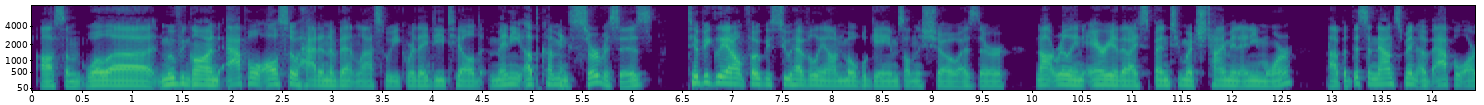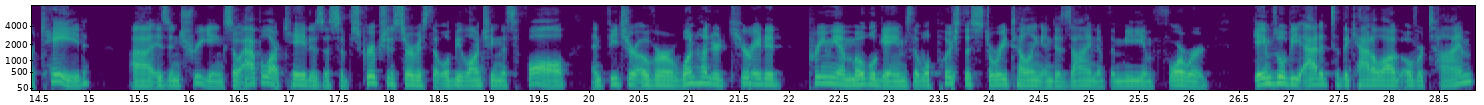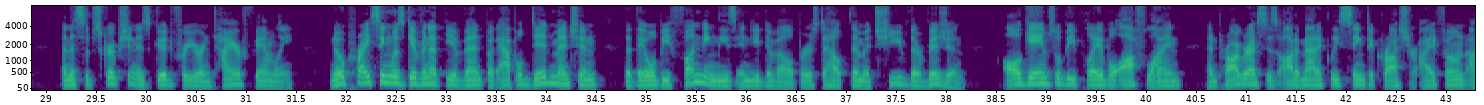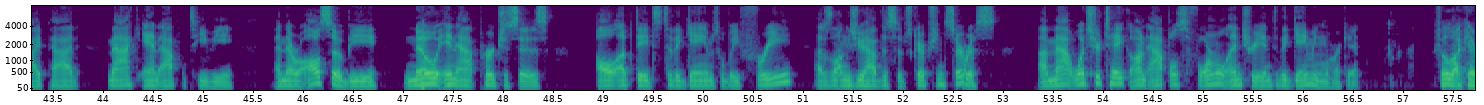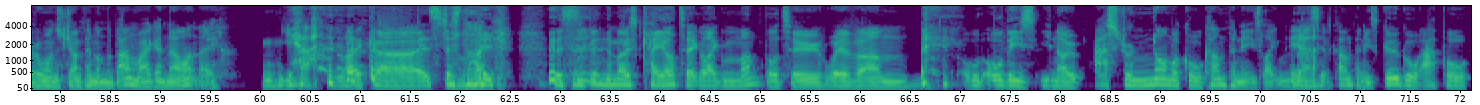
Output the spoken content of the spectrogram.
Awesome. Well, uh, moving on, Apple also had an event last week where they detailed many upcoming services. Typically, I don't focus too heavily on mobile games on the show as they're not really an area that I spend too much time in anymore. Uh, but this announcement of Apple Arcade uh, is intriguing. So, Apple Arcade is a subscription service that will be launching this fall and feature over 100 curated premium mobile games that will push the storytelling and design of the medium forward. Games will be added to the catalog over time, and the subscription is good for your entire family. No pricing was given at the event, but Apple did mention that they will be funding these indie developers to help them achieve their vision. All games will be playable offline, and progress is automatically synced across your iPhone, iPad, Mac, and Apple TV. And there will also be no in app purchases. All updates to the games will be free as long as you have the subscription service. Uh, Matt, what's your take on Apple's formal entry into the gaming market? I feel like everyone's jumping on the bandwagon now aren't they Yeah. like uh it's just like this has been the most chaotic like month or two with um all, all these you know astronomical companies like Yeah. massive companies google apple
